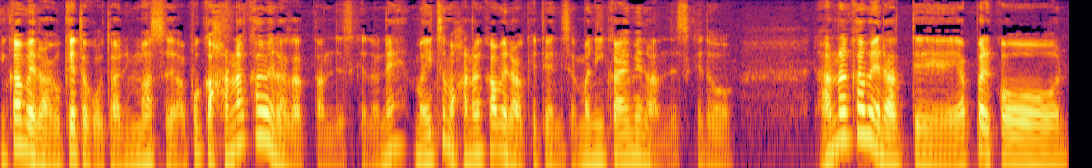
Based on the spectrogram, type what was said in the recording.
胃カメラ受けたことありますあ僕鼻カメラだったんですけどね。まあ、いつも鼻カメラ受けてるんですよ。まあ、2回目なんですけど、鼻カメラって、やっぱりこう、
